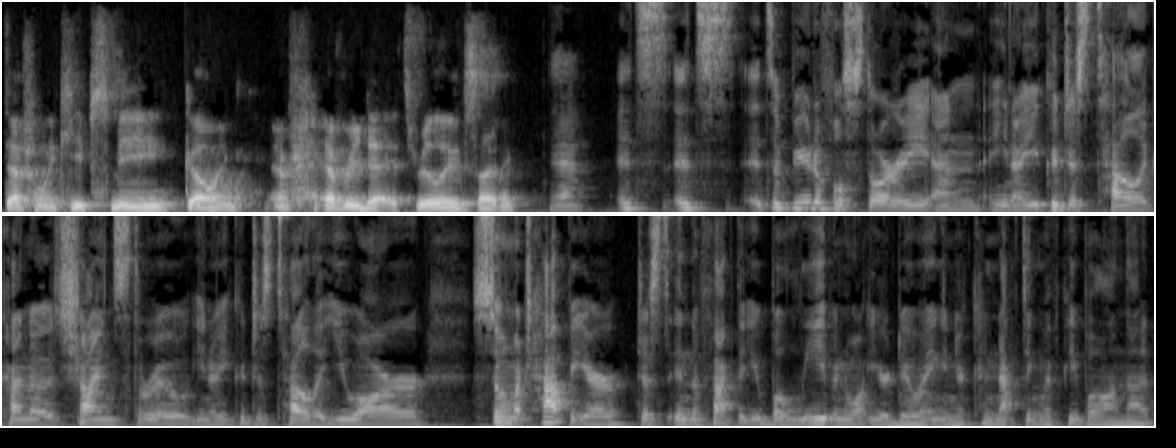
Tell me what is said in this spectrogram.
definitely keeps me going every day. It's really exciting. Yeah. It's it's it's a beautiful story and you know you could just tell it kind of shines through you know you could just tell that you are so much happier just in the fact that you believe in what you're doing and you're connecting with people on that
